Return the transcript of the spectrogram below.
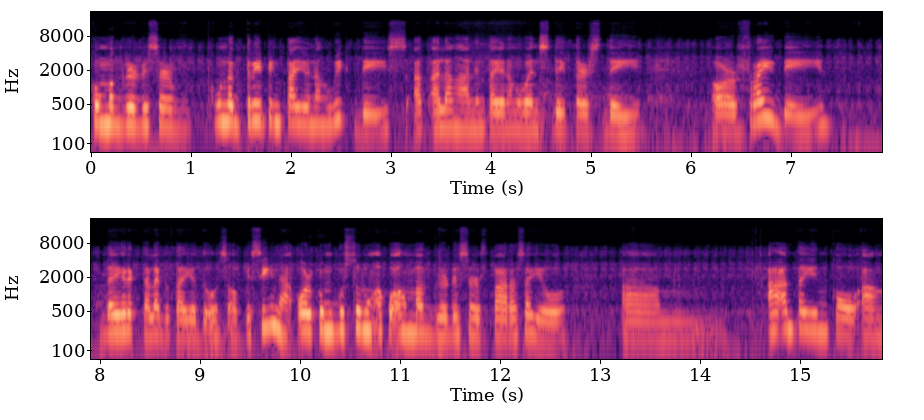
kung magre-reserve, kung nag-tripping tayo ng weekdays at alanganin tayo ng Wednesday, Thursday, or Friday, direct talaga tayo doon sa opisina. Or kung gusto mong ako ang magre-reserve para sa'yo, um, aantayin ko ang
